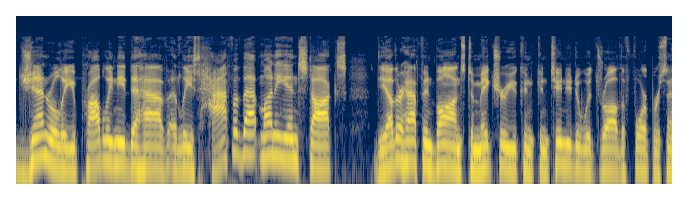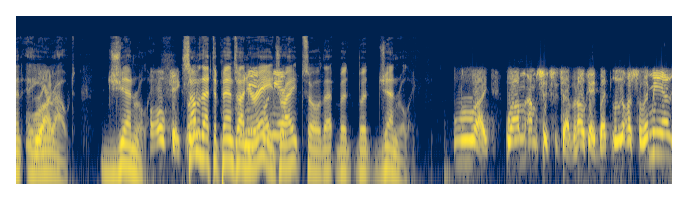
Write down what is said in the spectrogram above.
generally you probably need to have at least half of that money in stocks, the other half in bonds to make sure you can continue to withdraw the four percent a Right. year out. Generally, Okay, Some of that depends on your age, right? So that, but but generally, Right. Well, I'm, I'm 67. Okay, but so let me add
